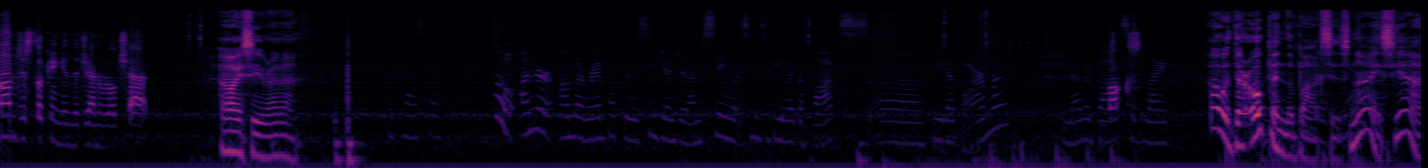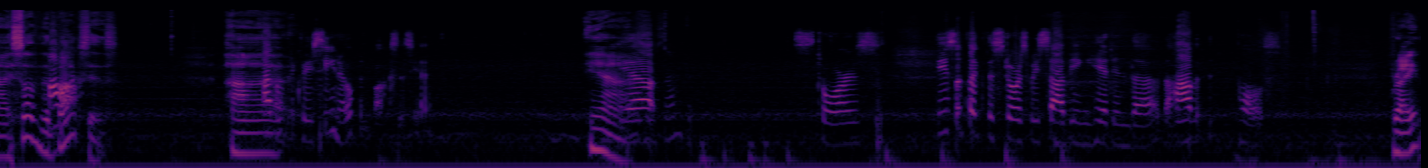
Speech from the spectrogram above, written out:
I'm just looking in the general chat. Oh, I see. Right on. Fantastic. So under on the ramp up to the siege engine, I'm seeing what seems to be like a box of beat up armor. Another box, Box? like Oh, they're open, the boxes. Nice. Yeah, I saw the Ah. boxes. I Uh, don't think we've seen open boxes yet. yeah. Yeah. Stores. These look like the stores we saw being hid in the, the hobbit holes. Right.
